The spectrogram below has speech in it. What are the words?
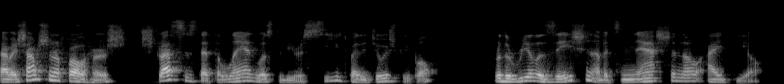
Rabbi Shamshon Raphael Hirsch stresses that the land was to be received by the Jewish people for the realization of its national ideal,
